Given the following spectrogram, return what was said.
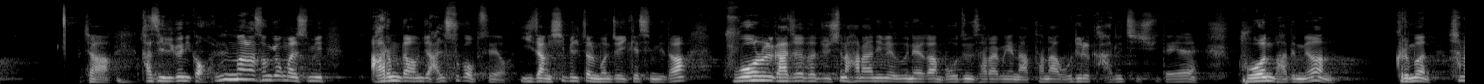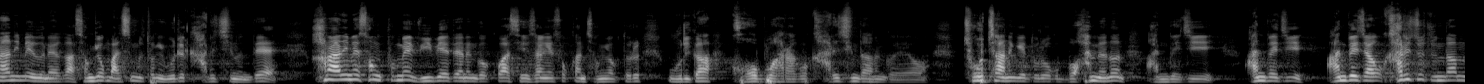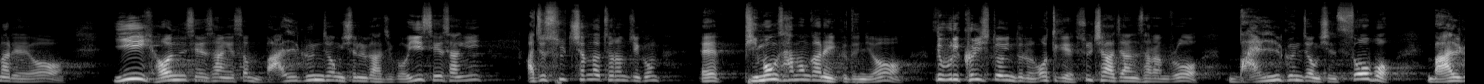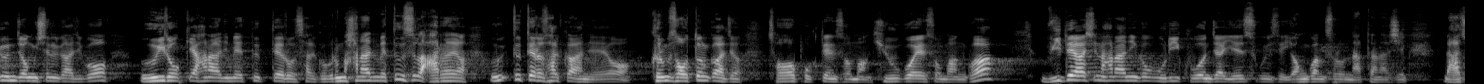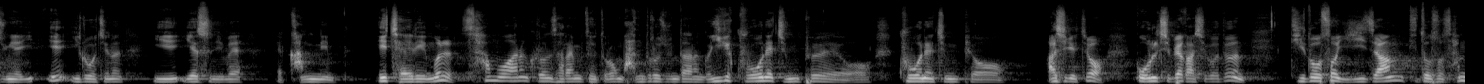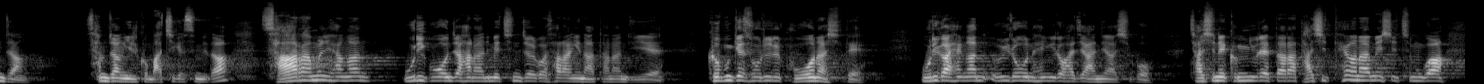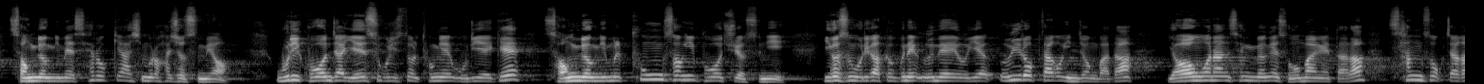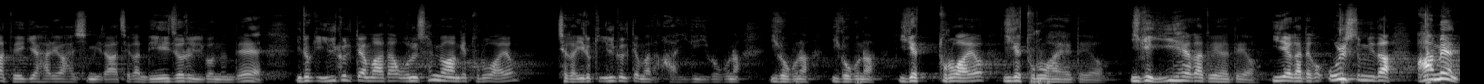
자 가서 읽으니까 얼마나 성경 말씀이 아름다운지 알 수가 없어요 2장 11절 먼저 읽겠습니다 구원을 가져다 주신 하나님의 은혜가 모든 사람에게 나타나 우리를 가르치시되 구원 받으면 그러면 하나님의 은혜가 성경 말씀을 통해 우리를 가르치는데 하나님의 성품에 위배되는 것과 세상에 속한 정욕들을 우리가 거부하라고 가르친다는 거예요. 좋지 않은 게 들어오고 뭐 하면은 안 되지, 안 되지, 안 되지 하고 가르쳐 준단 말이에요. 이 현 세상에서 맑은 정신을 가지고 이 세상이 아주 술 취한 것처럼 지금 예, 비몽사몽간에 있거든요. 근데 우리 그리스도인들은 어떻게 술 취하지 않은 사람으로 맑은 정신, 소버, 맑은 정신을 가지고 의롭게 하나님의 뜻대로 살고 그러면 하나님의 뜻을 알아야 의- 뜻대로 살 거 아니에요. 그러면서 어떤 거 하죠? 저 복된 소망, 휴거의 소망과 위대하신 하나님과 우리 구원자 예수 그리스도의 영광스러운 나타나심 나중에 이루어지는 이 예수님의 강림 이 재림을 사모하는 그런 사람이 되도록 만들어 준다는 거. 이게 구원의 증표예요. 구원의 증표. 아시겠죠? 오늘 집에 가시거든 디도서 2장, 디도서 3장. 3장 읽고 마치겠습니다. 사람을 향한 우리 구원자 하나님의 친절과 사랑이 나타난 뒤에 그분께서 우리를 구원하시되 우리가 행한 의로운 행위로 하지 아니하시고 자신의 긍휼에 따라 다시 태어남의 시침과 성령님의 새롭게 하심으로 하셨으며 우리 구원자 예수 그리스도를 통해 우리에게 성령님을 풍성히 부어 주셨으니 이것은 우리가 그분의 은혜에 의해 의롭다고 인정받아 영원한 생명의 소망에 따라 상속자가 되게 하려 하심이라 제가 네 절을 읽었는데 이렇게 읽을 때마다 오늘 설명한 게 들어와요? 제가 이렇게 읽을 때마다 아 이게 이거구나 이거구나 이거구나 이게 들어와요? 이게 들어와야 돼요. 이게 이해가 돼야 돼요. 이해가 되고 옳습니다. 아멘.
